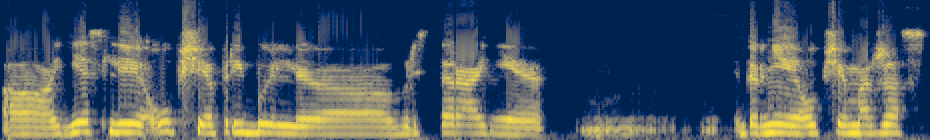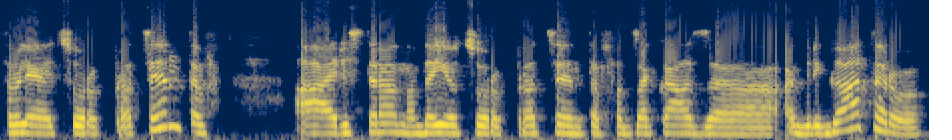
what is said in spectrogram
А, если общая прибыль э, в ресторане, вернее, общая маржа составляет 40%, а ресторан отдает 40% от заказа агрегатору,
